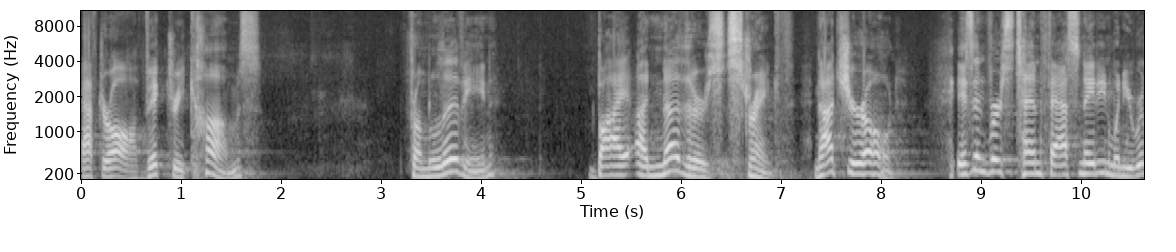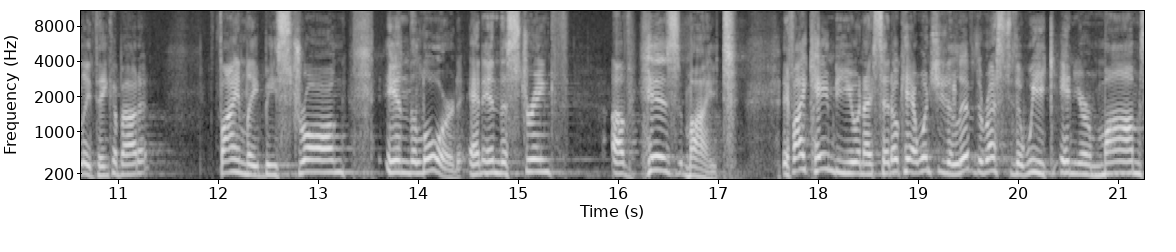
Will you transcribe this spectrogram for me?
After all, victory comes from living by another's strength, not your own. Isn't verse 10 fascinating when you really think about it? Finally, be strong in the Lord and in the strength of his might. If I came to you and I said, okay, I want you to live the rest of the week in your mom's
